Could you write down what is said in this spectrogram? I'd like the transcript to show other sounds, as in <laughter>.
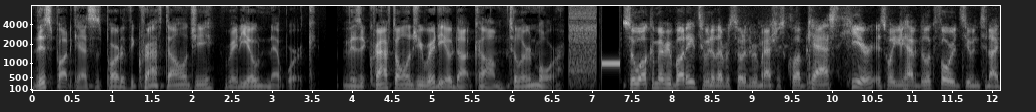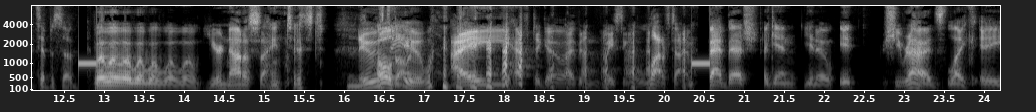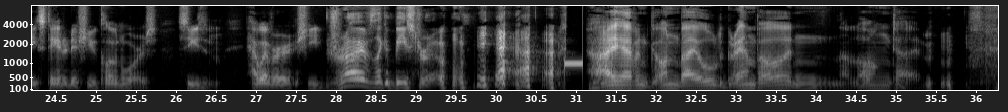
This podcast is part of the Craftology Radio Network. Visit craftologyradio.com to learn more. So, welcome everybody to another episode of the Brewmasters Clubcast. Here is what you have to look forward to in tonight's episode. Whoa, whoa, whoa, whoa, whoa, whoa, whoa! You're not a scientist. News Hold to on. you. <laughs> I <laughs> have to go. I've been wasting a lot of time. Bad Batch again. You know it. She rides like a standard issue Clone Wars season. However, she drives like a bistro. yeah. <laughs> <laughs> I haven't gone by old Grandpa in a long time.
